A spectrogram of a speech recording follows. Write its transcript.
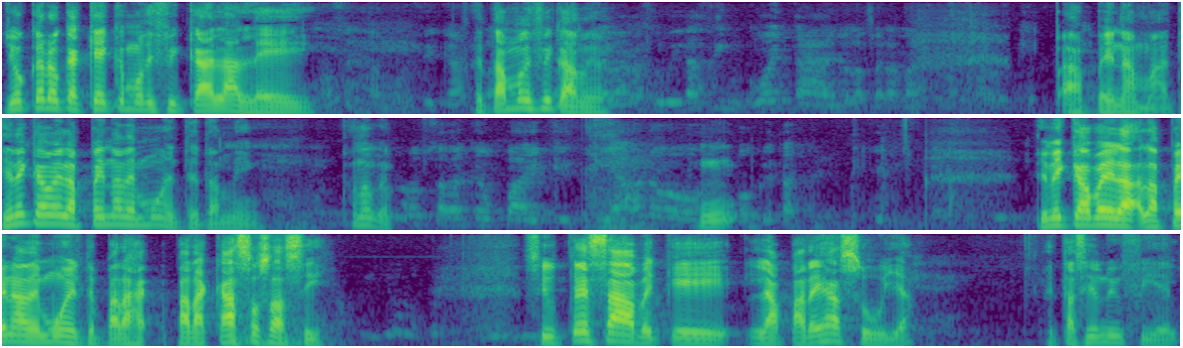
Yo creo que aquí hay que modificar la ley. Se está modificando. Apenas más. Tiene que haber la pena de muerte también. ¿Mm? Tiene que haber la, pena de muerte para, para casos así. Si usted sabe que la pareja suya está siendo infiel,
